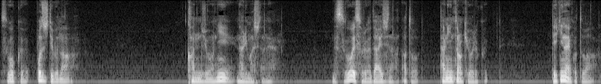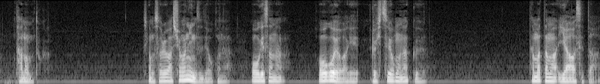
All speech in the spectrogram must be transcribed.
すごくポジティブな感情になりましたね。ですごいそれが大事だな。あと他人との協力。できないことは頼むとか。しかもそれは少人数で行う。大げさな大声を上げる必要もなくたまたま居合わせた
